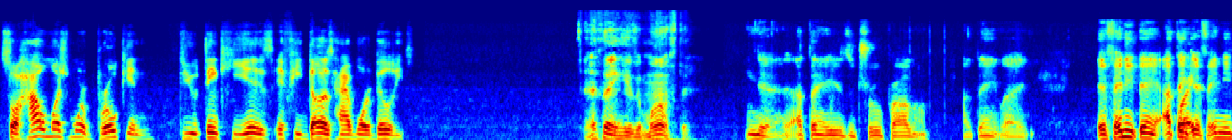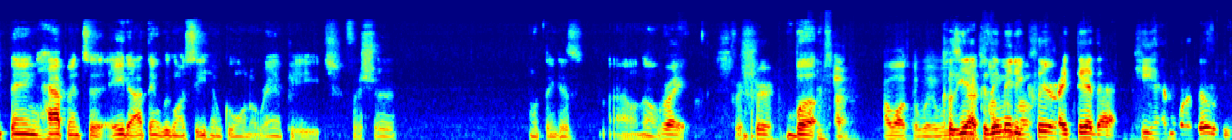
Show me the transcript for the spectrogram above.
So how much more broken do you think he is if he does have more abilities? I think he's a monster. Yeah, I think he's a true problem. I think like if anything, I think Right. if anything happened to Ada, I think we're gonna see him go on a rampage for sure. I don't think it's I don't know. Right, for sure. But I'm sorry. I walked away. What Because yeah, because they talking made it clear right there that he had more abilities.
